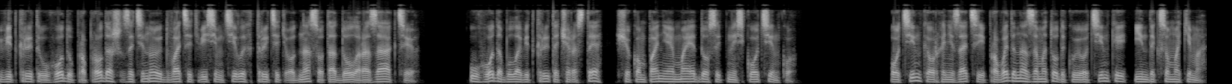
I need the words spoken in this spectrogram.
відкрити угоду про продаж за ціною 28,31 долара за акцію. Угода була відкрита через те, що компанія має досить низьку оцінку. Оцінка організації проведена за методикою оцінки індексом Макіма.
